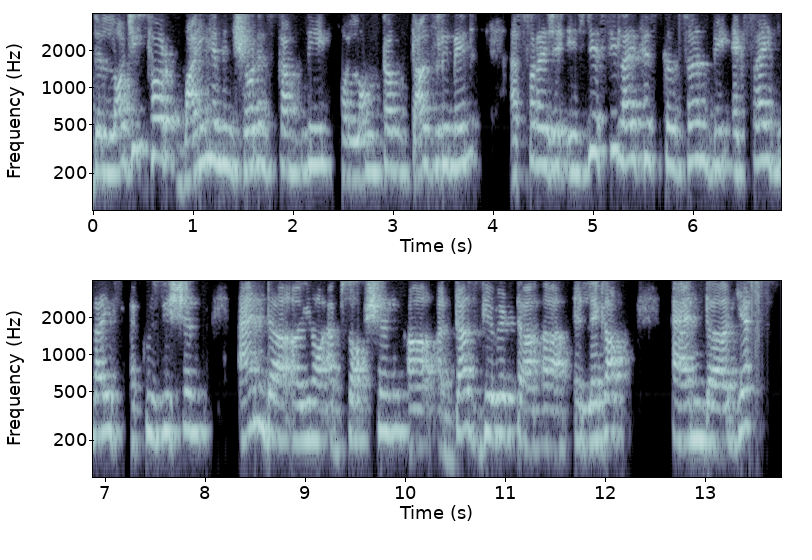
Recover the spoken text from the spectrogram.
the logic for buying an insurance company for long term does remain. As far as HDFC Life is concerned, the Exide Life acquisition and uh, you know absorption does give it a leg up. And yes,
